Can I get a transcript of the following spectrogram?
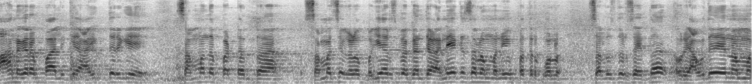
ಮಹಾನಗರ ಪಾಲಿಕೆ ಆಯುಕ್ತರಿಗೆ ಸಂಬಂಧಪಟ್ಟಂಥ ಸಮಸ್ಯೆಗಳು ಬಗೆಹರಿಸ್ಬೇಕಂತೇಳಿ ಅನೇಕ ಸಲ ಮನವಿ ಪತ್ರ ಕೊಲ್, ಸಲ್ಲಿಸಿದ್ರು ಸಹಿತ ಅವ್ರು ಯಾವುದೇ ನಮ್ಮ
